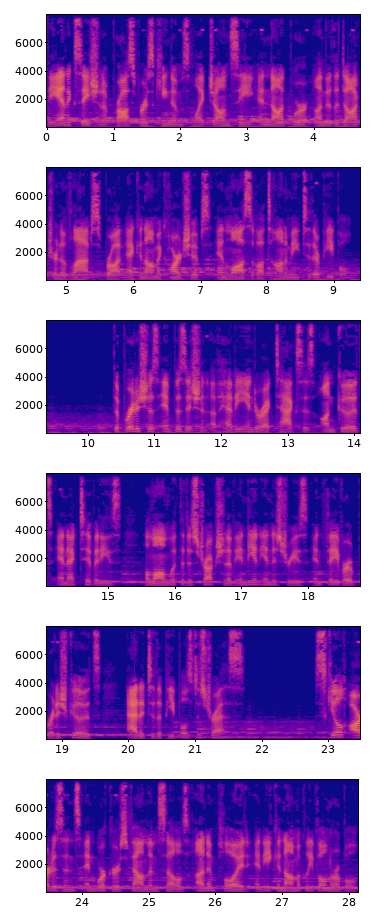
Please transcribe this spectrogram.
The annexation of prosperous kingdoms like Jhansi and Nagpur under the doctrine of lapse brought economic hardships and loss of autonomy to their people. The British's imposition of heavy indirect taxes on goods and activities, along with the destruction of Indian industries in favor of British goods, added to the people's distress. Skilled artisans and workers found themselves unemployed and economically vulnerable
